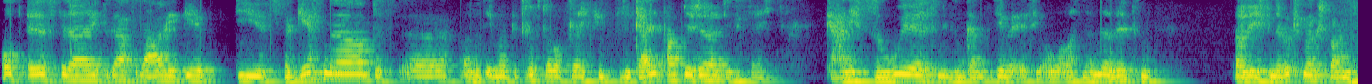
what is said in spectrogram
Ob es vielleicht sogar Verlage gibt, die es vergessen haben, das äh, also immer betrifft aber vielleicht viele, viele kleine Publisher, die sich vielleicht gar nicht so jetzt mit diesem ganzen Thema SEO auseinandersetzen. Also ich bin da wirklich mal gespannt.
